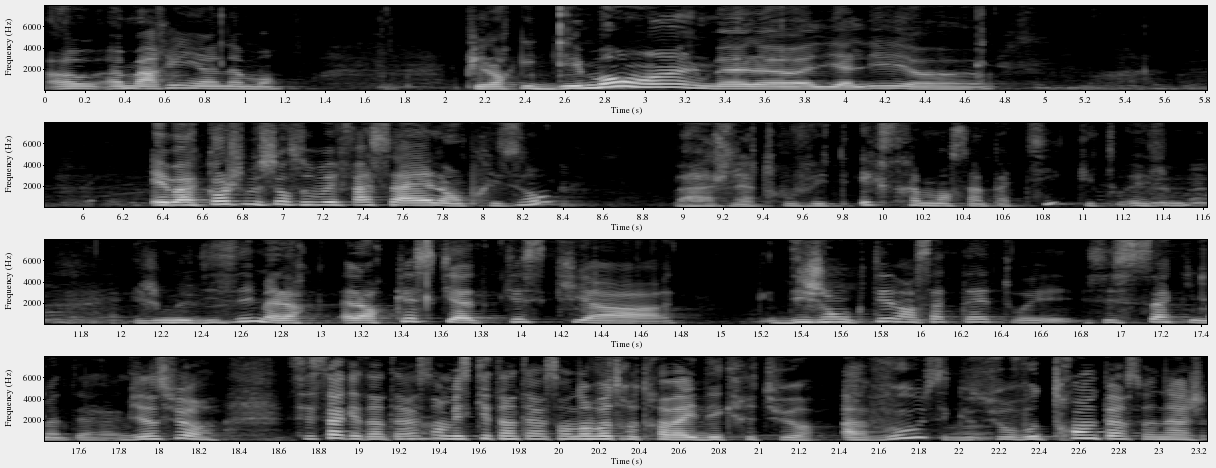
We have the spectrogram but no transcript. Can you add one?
un, mari et un amant puis alors qu'il gaiement, hein, elle, elle, y allait. euh. Et ben quand je me suis retrouvée face à elle en prison, bah, je la trouvais extrêmement sympathique et tout. Et je, et je me disais, mais alors, alors qu'est-ce qui a, qu'est-ce a, disjoncté dans sa tête. Oui, c'est ça qui m'intéresse. Bien sûr, c'est ça qui est intéressant. Mais ce qui est intéressant dans votre travail d'écriture à vous, c'est que sur vos 30 personnages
